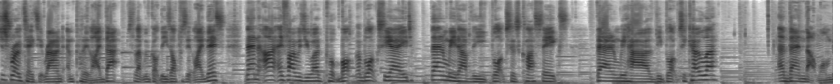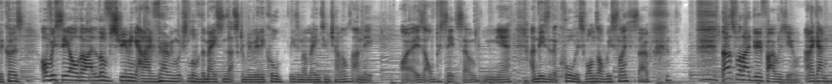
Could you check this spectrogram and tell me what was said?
just rotate it around and put it like that, so that we've got these opposite like this. Then I, if I was you, I'd put Bloxy then we'd have the Blox's Classics, then we have the Bloxy Cola, and then that one because obviously although I love streaming and I very much love the Masons that's gonna be really cool. These are my main two channels and it uh, is opposite so yeah. And these are the coolest ones obviously so That's what I'd do if I was you. And again,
